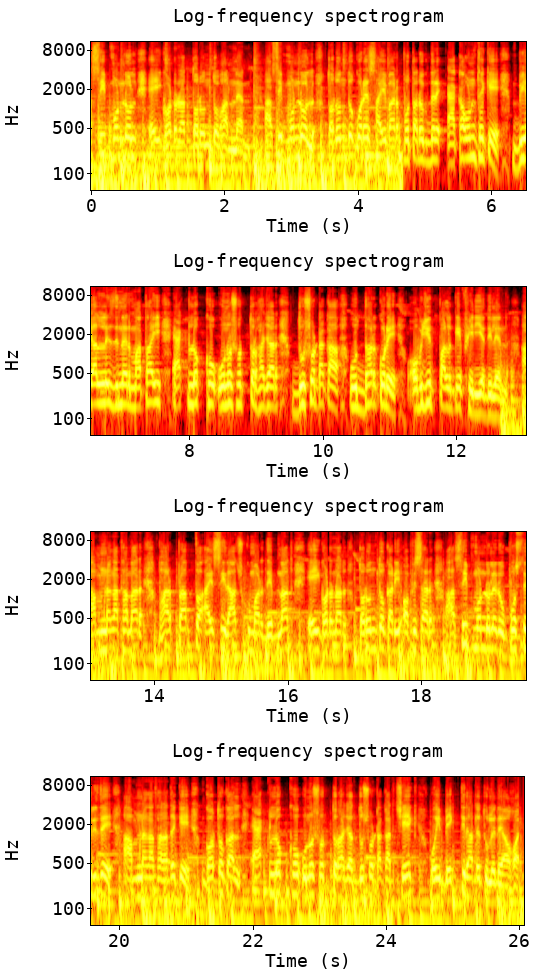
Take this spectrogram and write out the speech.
Asif Mondal এই ঘটনার তদন্ত ভার নেন। আসিফ মণ্ডল, তদন্ত করে সাইবার প্রতারকদের অ্যাকাউন্ট থেকে বিয়াল্লিশ দিনের মাথায় এক লক্ষ উনসত্তর হাজার দুশো টাকা উদ্ধার করে অভিজিৎ পালকে ফিরিয়ে দিলেন। আমনাঙ্গা থানার ভারপ্রাপ্ত আইসি রাজকুমার দেবনাথ এই ঘটনার তদন্তকারী অফিসার আসিফ মণ্ডলের উপস্থিতিতে আমনাঙ্গা থানা থেকে গতকাল এক লক্ষ উনসত্তর হাজার দুশো টাকার চেক ওই ব্যক্তির হাতে তুলে দেওয়া হয়।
